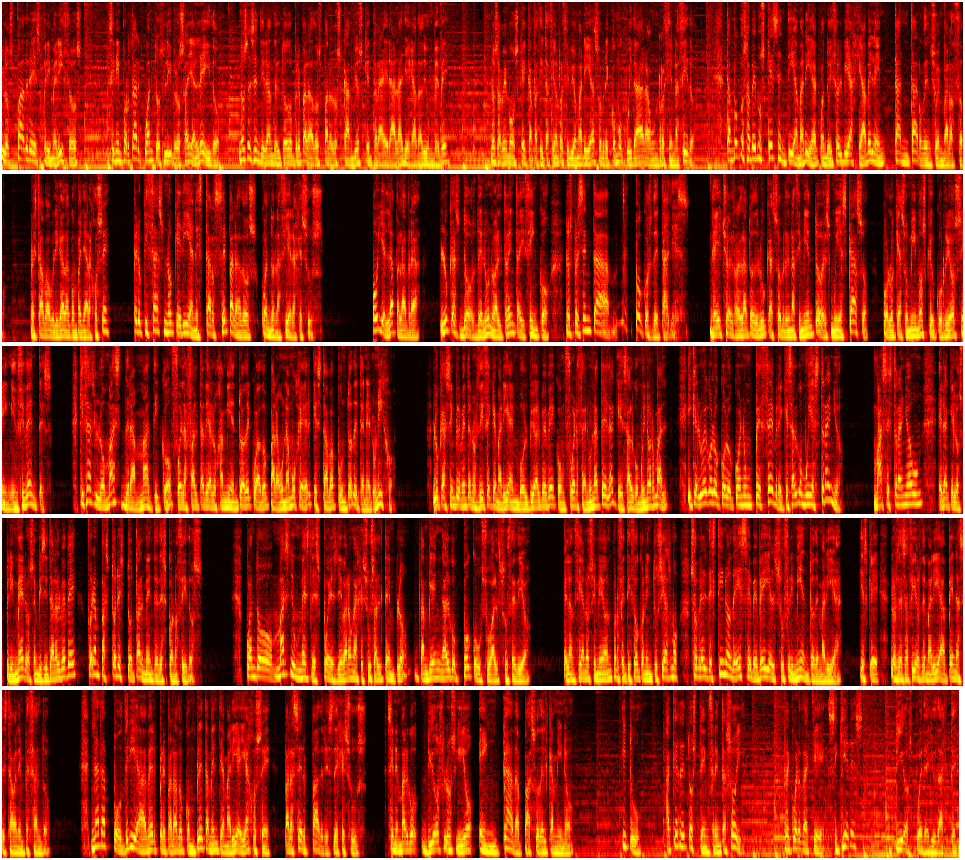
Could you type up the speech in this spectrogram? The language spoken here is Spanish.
Los padres primerizos, sin importar cuántos libros hayan leído, no se sentirán del todo preparados para los cambios que traerá la llegada de un bebé. No sabemos qué capacitación recibió María sobre cómo cuidar a un recién nacido. Tampoco sabemos qué sentía María cuando hizo el viaje a Belén tan tarde en su embarazo. No estaba obligada a acompañar a José, pero quizás no querían estar separados cuando naciera Jesús. Hoy en la palabra, Lucas 2 del 1 al 35 nos presenta pocos detalles. De hecho, el relato de Lucas sobre el nacimiento es muy escaso, por lo que asumimos que ocurrió sin incidentes. Quizás lo más dramático fue la falta de alojamiento adecuado para una mujer que estaba a punto de tener un hijo. Lucas simplemente nos dice que María envolvió al bebé con fuerza en una tela, que es algo muy normal, y que luego lo colocó en un pesebre, que es algo muy extraño. Más extraño aún era que los primeros en visitar al bebé fueran pastores totalmente desconocidos. Cuando más de un mes después llevaron a Jesús al templo, también algo poco usual sucedió. El anciano Simeón profetizó con entusiasmo sobre el destino de ese bebé y el sufrimiento de María. Y es que los desafíos de María apenas estaban empezando. Nada podría haber preparado completamente a María y a José para ser padres de Jesús. Sin embargo, Dios los guió en cada paso del camino. ¿Y tú? ¿A qué retos te enfrentas hoy? Recuerda que, si quieres, Dios puede ayudarte.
